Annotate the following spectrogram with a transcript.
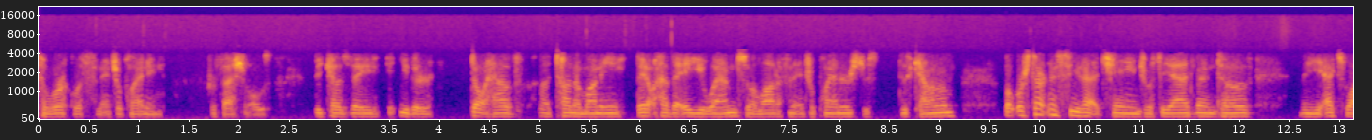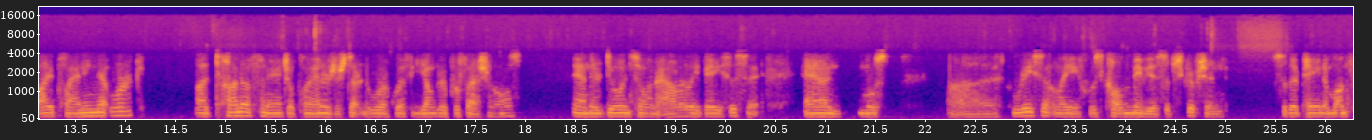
to work with financial planning professionals because they either don't have a ton of money, they don't have the AUM, so a lot of financial planners just discount them. But we're starting to see that change with the advent of the XY Planning Network. A ton of financial planners are starting to work with younger professionals, and they're doing so on an hourly basis. And most uh, recently was called maybe a subscription, so they're paying a month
